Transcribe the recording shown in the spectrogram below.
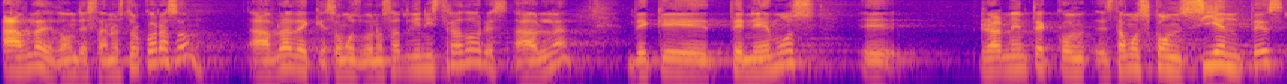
habla de dónde está nuestro corazón, habla de que somos buenos administradores, habla de que tenemos, eh, realmente estamos conscientes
